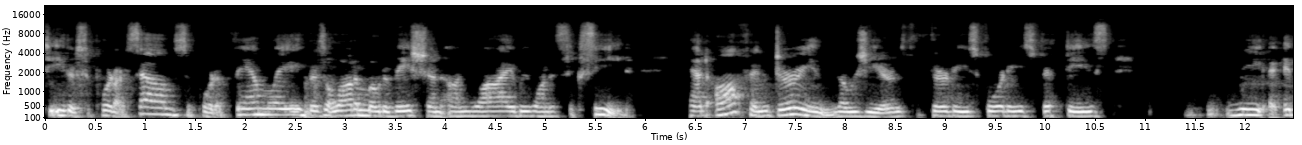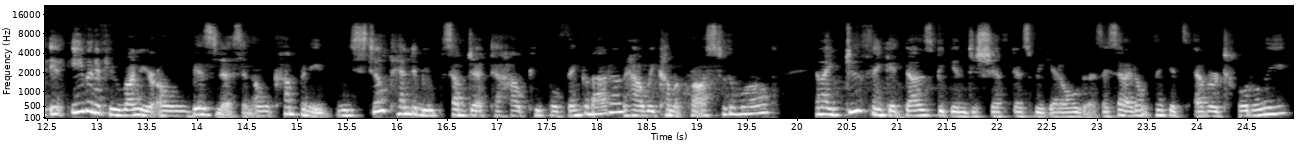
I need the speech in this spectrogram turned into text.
to either support ourselves, support a family. There's a lot of motivation on why we want to succeed. And often during those years, 30s, 40s, 50s, we it, it, even if you run your own business and own company we still tend to be subject to how people think about us how we come across to the world. And i do think it does begin to shift as we get older. As i said i don't think it's ever totally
